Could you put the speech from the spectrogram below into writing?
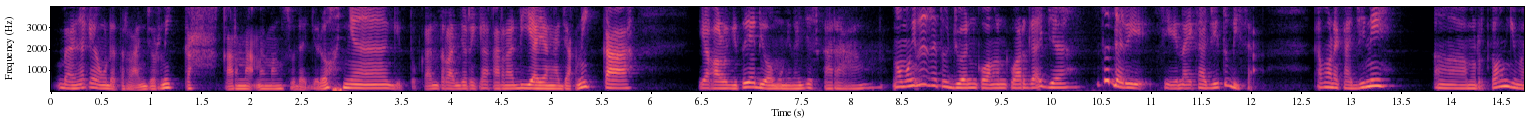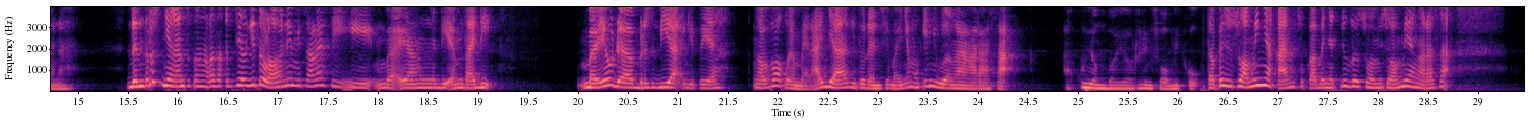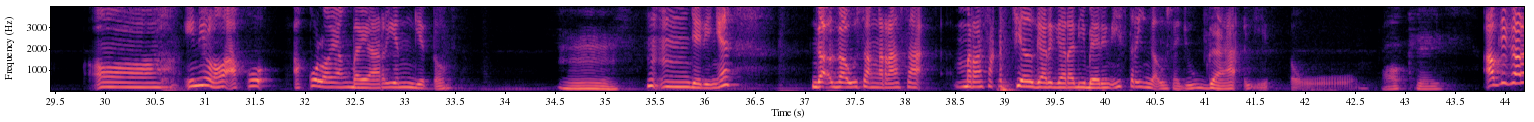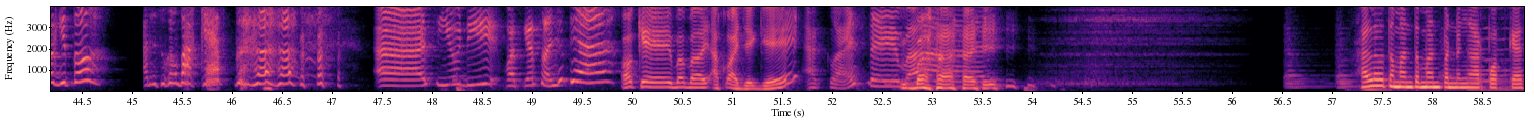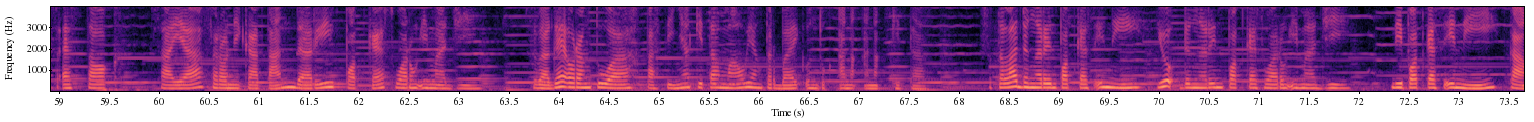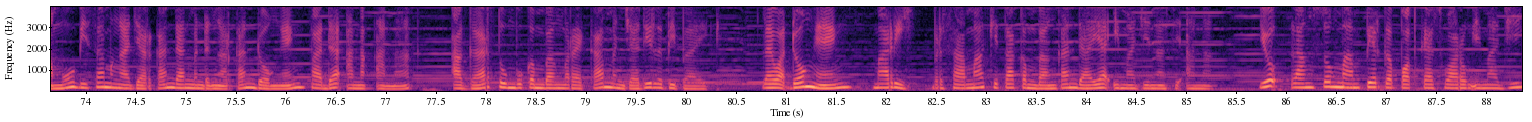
banyak yang udah terlanjur nikah karena memang sudah jodohnya gitu kan terlanjur nikah karena dia yang ngajak nikah ya kalau gitu ya diomongin aja sekarang ngomongin dari tujuan keuangan keluarga aja dari si naik haji itu bisa. Eh mau naik haji nih eh, menurut kamu gimana? Dan terus jangan suka ngerasa kecil gitu loh. Ini misalnya si mbak yang DM tadi. Mbaknya udah bersedia gitu ya. Nggak apa-apa aku yang bayar aja gitu. Dan si mbaknya mungkin juga nggak ngerasa aku yang bayarin suamiku. Tapi si suaminya kan suka banyak juga suami-suami yang ngerasa oh ini loh aku aku loh yang bayarin gitu. Hmm. Mm-mm, jadinya nggak nggak usah ngerasa merasa kecil gara-gara dibayarin istri nggak usah juga gitu Oke. oke kalau gitu ada tukang paket Eh, see you di podcast selanjutnya Oke, bye bye. Aku AJG. aku AST bye. Bye. Halo teman-teman pendengar podcast Estok. Saya Veronica Tan dari podcast Warung Imaji. Sebagai orang tua, pastinya kita mau yang terbaik untuk anak-anak kita. Setelah dengerin podcast ini, yuk dengerin podcast Warung Imaji. Di podcast ini, kamu bisa mengajarkan dan mendengarkan dongeng pada anak-anak agar tumbuh kembang mereka menjadi lebih baik. Lewat dongeng, mari bersama kita kembangkan daya imajinasi anak. Yuk langsung mampir ke podcast Warung Imaji.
